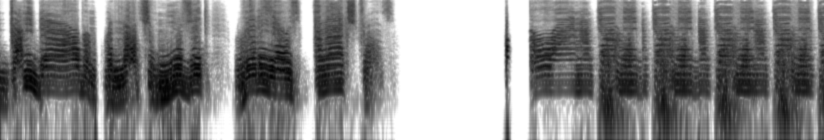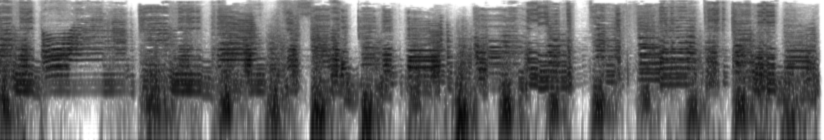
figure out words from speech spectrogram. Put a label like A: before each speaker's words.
A: the gummy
